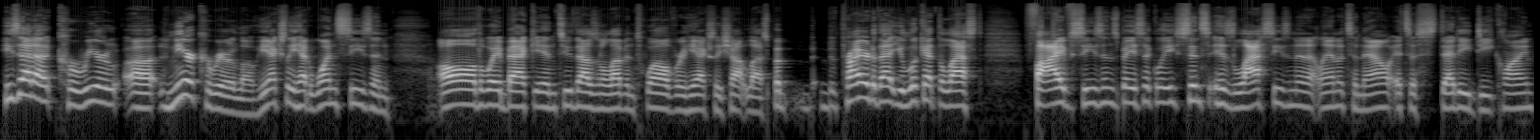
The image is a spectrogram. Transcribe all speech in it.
He's at a career uh, near career low. He actually had one season all the way back in 2011-12 where he actually shot less. But b- prior to that, you look at the last five seasons basically since his last season in Atlanta to now, it's a steady decline.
